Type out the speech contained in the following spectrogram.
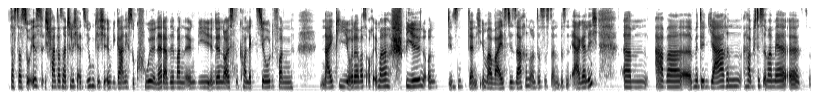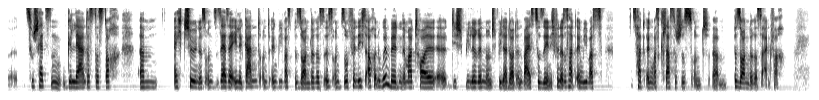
dass das so ist. Ich fand das natürlich als Jugendliche irgendwie gar nicht so cool. Ne? Da will man irgendwie in der neuesten Kollektion von Nike oder was auch immer spielen und die sind ja nicht immer weiß, die Sachen, und das ist dann ein bisschen ärgerlich. Ähm, aber äh, mit den Jahren habe ich das immer mehr äh, zu schätzen gelernt, dass das doch ähm, echt schön ist und sehr, sehr elegant und irgendwie was Besonderes ist. Und so finde ich es auch in Wimbledon immer toll, äh, die Spielerinnen und Spieler dort in Weiß zu sehen. Ich finde, das hat irgendwie was es hat irgendwas Klassisches und ähm, Besonderes einfach.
